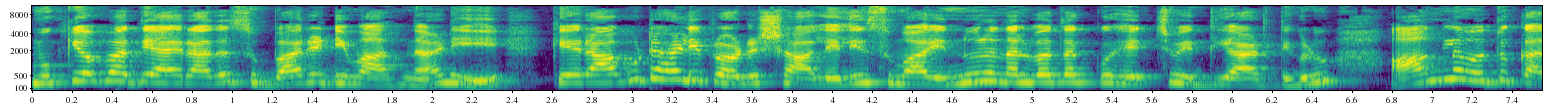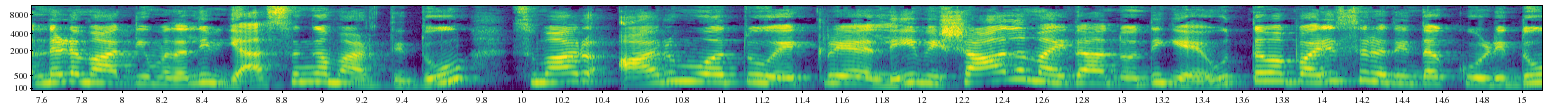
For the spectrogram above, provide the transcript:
ಮುಖ್ಯೋಪಾಧ್ಯಾಯರಾದ ಸುಬ್ಬಾರೆಡ್ಡಿ ಮಾತನಾಡಿ, ಕೆ. ರಾಗುಟಹಳ್ಳಿ ಪ್ರೌಢಶಾಲೆಯಲ್ಲಿ ಸುಮಾರು ಇನ್ನೂರ ನಲವತ್ತಕ್ಕೂ ಹೆಚ್ಚು ವಿದ್ಯಾರ್ಥಿಗಳು ಆಂಗ್ಲ ಮತ್ತು ಕನ್ನಡ ಮಾಧ್ಯಮದಲ್ಲಿ ವ್ಯಾಸಂಗ ಮಾಡ್ತಿದ್ದು, ಸುಮಾರು ಆರು ಮೂವತ್ತು ಎಕರೆಯಲ್ಲಿ ವಿಶಾಲ ಮೈದಾನದೊಂದಿಗೆ ಉತ್ತಮ ಪರಿಸರದಿಂದ ಕೂಡಿದ್ದು,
